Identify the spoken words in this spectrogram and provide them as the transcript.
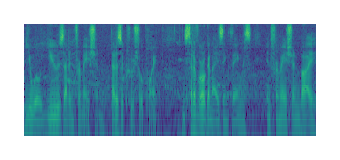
you will use that information. That is a crucial point. Instead of organizing things, information by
